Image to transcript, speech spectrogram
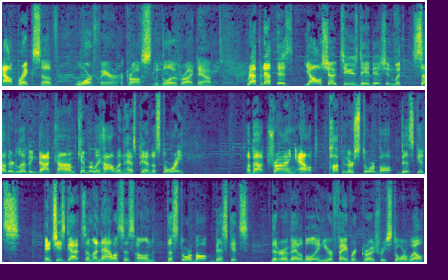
outbreaks of warfare across the globe right now. Wrapping up this Y'all Show Tuesday edition with SouthernLiving.com, Kimberly Holland has penned a story about trying out popular store bought biscuits, and she's got some analysis on the store bought biscuits that are available in your favorite grocery store. Well,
